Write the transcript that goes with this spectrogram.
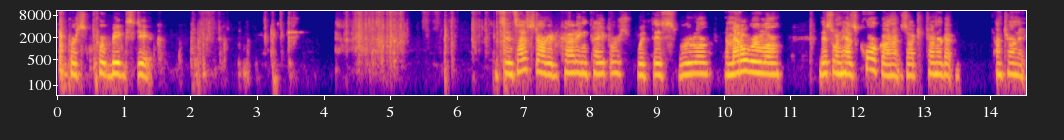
per, per big stick. Since I started cutting papers with this ruler, a metal ruler, this one has cork on it, so I turn it up, I turn it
